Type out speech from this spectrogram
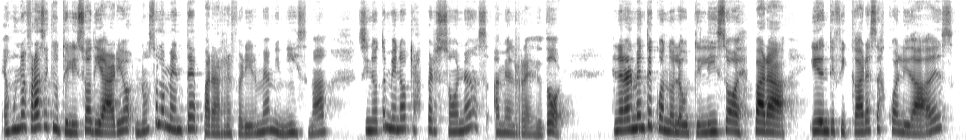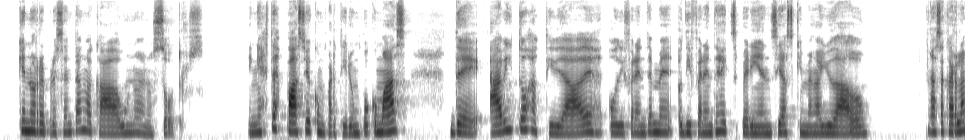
Es una frase que utilizo a diario no solamente para referirme a mí misma, sino también a otras personas a mi alrededor. Generalmente cuando la utilizo es para identificar esas cualidades que nos representan a cada uno de nosotros. En este espacio compartiré un poco más de hábitos, actividades o diferentes, diferentes experiencias que me han ayudado a sacar la,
